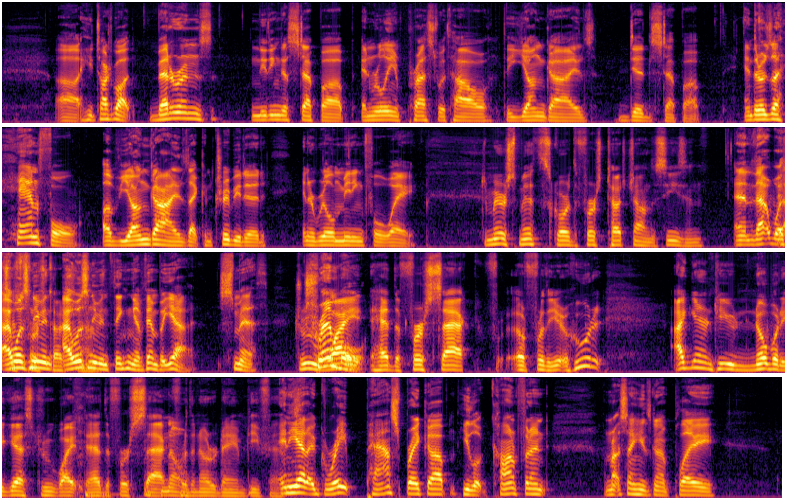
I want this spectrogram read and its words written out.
uh, he talked about veterans needing to step up and really impressed with how the young guys did step up. And there's a handful of young guys that contributed in a real meaningful way. Jahmir Smith scored the first touchdown of the season. And that was That's I wasn't even I wasn't even thinking of him, but yeah, Smith, Drew Tremble, White had the first sack for, uh, for the year. Who would? I guarantee you, nobody guessed Drew White to have the first sack No. for the Notre Dame defense. and he had a great pass breakup. He looked confident. I'm not saying he's going to play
